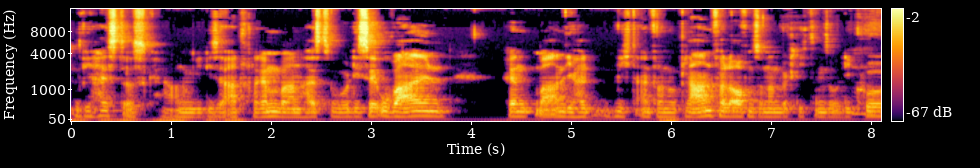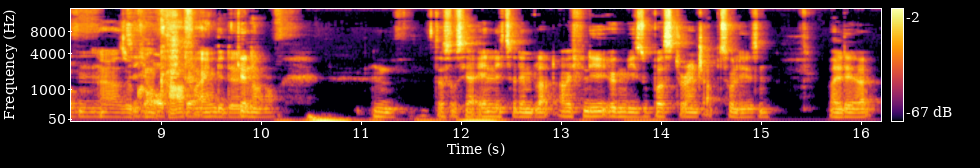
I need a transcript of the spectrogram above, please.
wie heißt das? Keine Ahnung, wie diese Art von Rennbahn heißt, so, wo diese ovalen Rennbahnen, die halt nicht einfach nur plan verlaufen, sondern wirklich dann so die Kurven Ja, so sich konkav aufstellen. eingedellt. Genau. Hm, Das ist ja ähnlich zu dem Blatt, aber ich finde die irgendwie super strange abzulesen, weil der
